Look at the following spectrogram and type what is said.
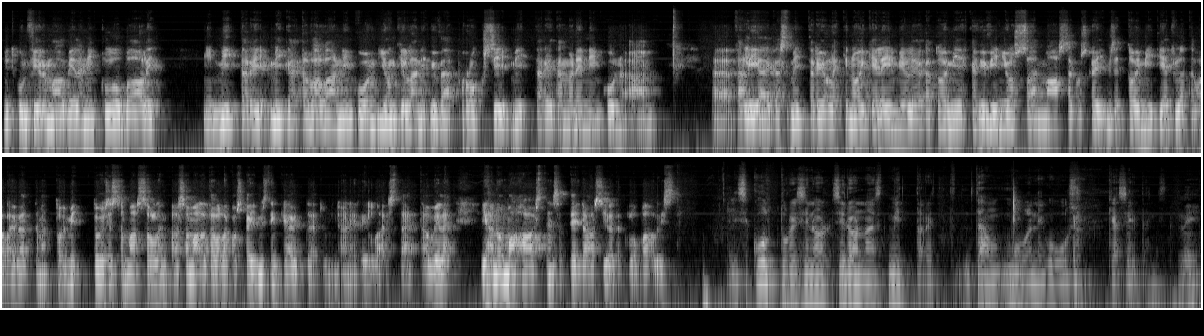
nyt kun firma on vielä niin globaali, niin mittari, mikä tavallaan niin kuin on jonkinlainen hyvä proxy-mittari, tämmöinen niin kuin, äh, väliaikaismittari jollekin oikealle ilmiölle, joka toimii ehkä hyvin jossain maassa, koska ihmiset toimii tietyllä tavalla, ei välttämättä toimi toisessa maassa ollenkaan samalla tavalla, koska ihmisten käyttäytyminen on erilaista. Että on vielä ihan oma haasteensa tehdä asioita globaalisti. Eli se kulttuurisidonnaiset mittarit, tämä on mulle niin kuin uusi käsite. Niin.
